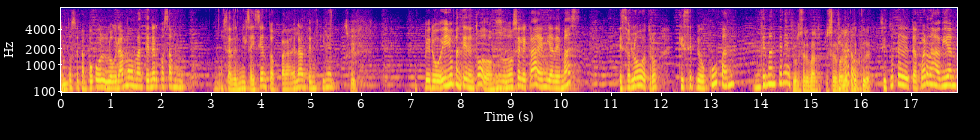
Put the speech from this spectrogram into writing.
Entonces tampoco logramos mantener cosas, no sé, del 1600 para adelante, 1500. Sí. Pero ellos mantienen todo, no, no se le caen y además, eso es lo otro, que se preocupan de mantener. Que preservar, preservar la arquitectura. Si tú te, te acuerdas, habían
